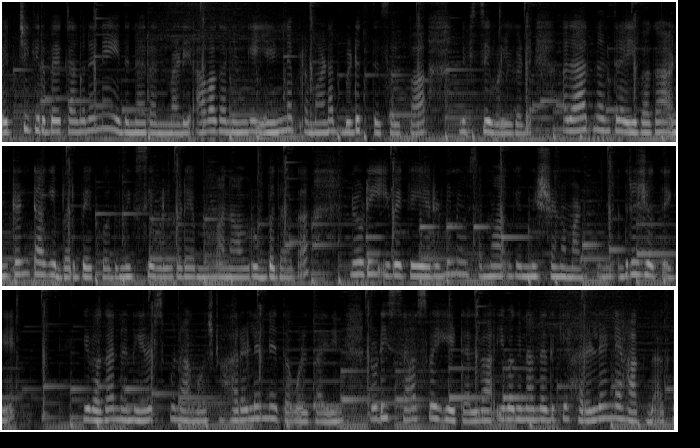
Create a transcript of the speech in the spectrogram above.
ಬೆಚ್ಚಗಿರಬೇಕಾದ್ರೇ ಇದನ್ನು ರನ್ ಮಾಡಿ. ಆವಾಗ ನಿಮಗೆ ಎಣ್ಣೆ ಪ್ರಮಾಣ ಬಿಡುತ್ತೆ ಸ್ವಲ್ಪ ಮಿಕ್ಸಿ ಒಳಗಡೆ. ಅದಾದ ನಂತರ ಇವಾಗ ಅಂಟಂಟಾಗಿ ಬರಬೇಕು ಅದು ಮಿಕ್ಸಿ ಒಳಗಡೆ ನಾವು ರುಬ್ಬಿದಾಗ. ನೋಡಿ ಇವಾಗ ಎರಡೂ ಸಮಾಗೆ ಮಿಶ್ರಣ ಮಾಡ್ತೀನಿ. ಅದ್ರ ಜೊತೆಗೆ ಇವಾಗ ನಾನು ಎರಡು ಸ್ಪೂನ್ ಆಗುವಷ್ಟು ಹರಳೆಣ್ಣೆ ತೊಗೊಳ್ತಾ ಇದ್ದೀನಿ. ನೋಡಿ, ಸಾಸಿವೆ ಹೀಟ್ ಅಲ್ವಾ? ಇವಾಗ ನಾನು ಅದಕ್ಕೆ ಹರಳೆಣ್ಣೆ ಹಾಕಿದಾಗ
